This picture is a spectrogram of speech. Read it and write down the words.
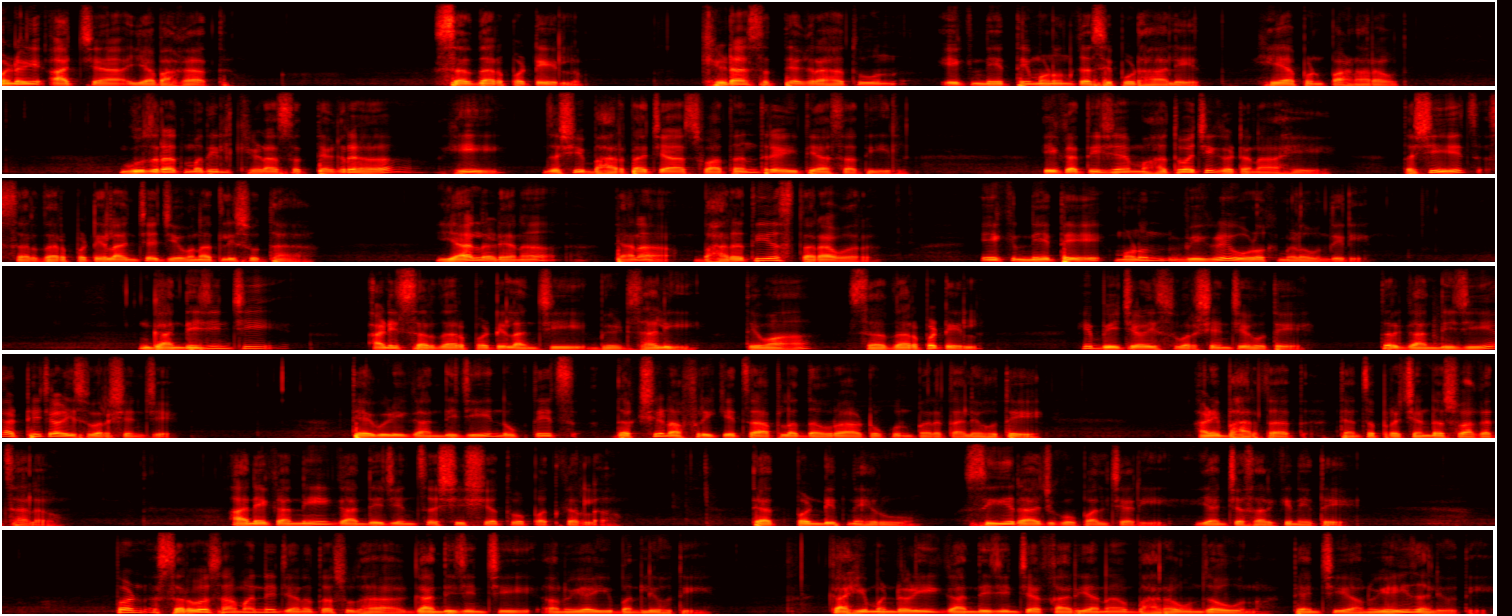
मंडळी आजच्या या भागात सरदार पटेल खेडा सत्याग्रहातून एक नेते म्हणून कसे पुढे आलेत हे आपण पाहणार आहोत. गुजरातमधील खेडा सत्याग्रह ही जशी भारताच्या स्वातंत्र्य इतिहासातील एक अतिशय महत्त्वाची घटना आहे तशीच सरदार पटेलांच्या जीवनातली सुद्धा. या लढ्यानं त्यांना भारतीय स्तरावर एक नेते म्हणून वेगळी ओळख मिळवून दिली. गांधीजींची आणि सरदार पटेलांची भेट झाली तेव्हा सरदार पटेल हे बेचाळीस वर्षांचे होते तर गांधीजी अठ्ठेचाळीस वर्षांचे. त्यावेळी गांधीजी नुकतेच दक्षिण आफ्रिकेचा आपला दौरा आटोपून परत आले होते आणि भारतात त्यांचं प्रचंड स्वागत झालं. अनेकांनी गांधीजींचं शिष्यत्व पत्करलं. त्यात पंडित नेहरू सी. राजगोपालचारी यांच्यासारखे नेते. पण सर्वसामान्य जनतासुद्धा गांधीजींची अनुयायी बनली होती. काही मंडळी गांधीजींच्या कार्यानं भारावून जाऊन त्यांची अनुयायी झाली होती.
